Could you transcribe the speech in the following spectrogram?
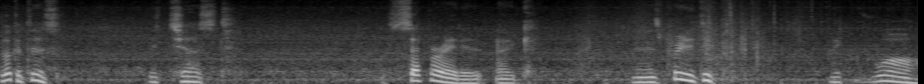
look at this. It just separated like and it's pretty deep. Like whoa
